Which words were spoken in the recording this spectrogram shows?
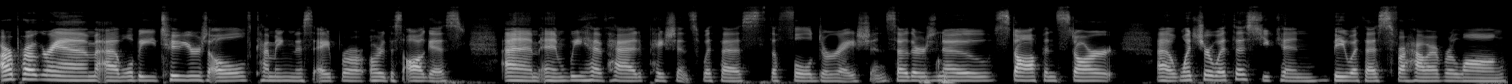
our program uh, will be two years old coming this April or this August. Um, and we have had patients with us the full duration. So there's Cool. no stop and start. Uh, once you're with us, you can be with us for however long.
